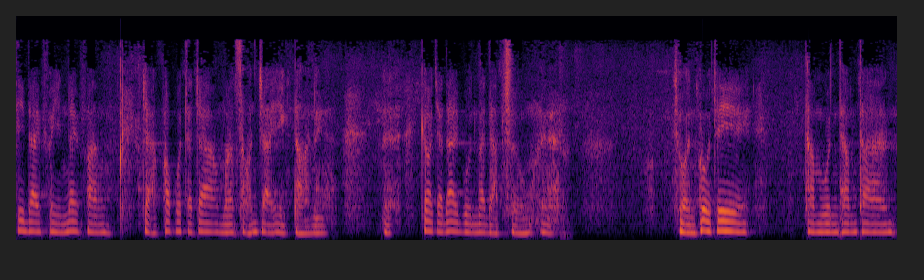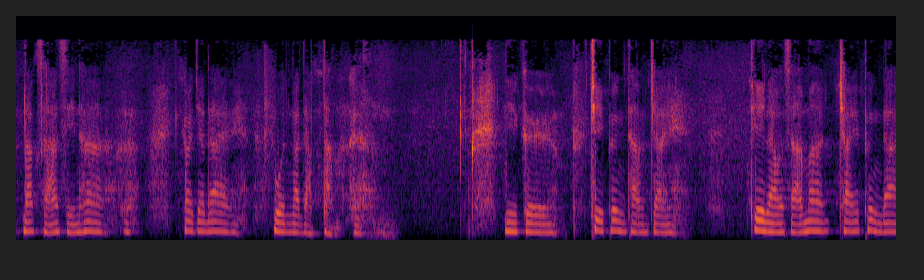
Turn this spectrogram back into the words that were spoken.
ที่ได้ฟินได้ฟังจากพระพุทธเจ้ามาสอนใจอีกต่อหนึ่ง ก็จะได้บุญระดับสูง ส่วนผู้ที่ทำบุญทำทานรักษาศีลห้า ก็จะได้บุญระดับต่ำนี่คือที่พึ่งทางใจ ที่เราสามารถใช้พึ่งได้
